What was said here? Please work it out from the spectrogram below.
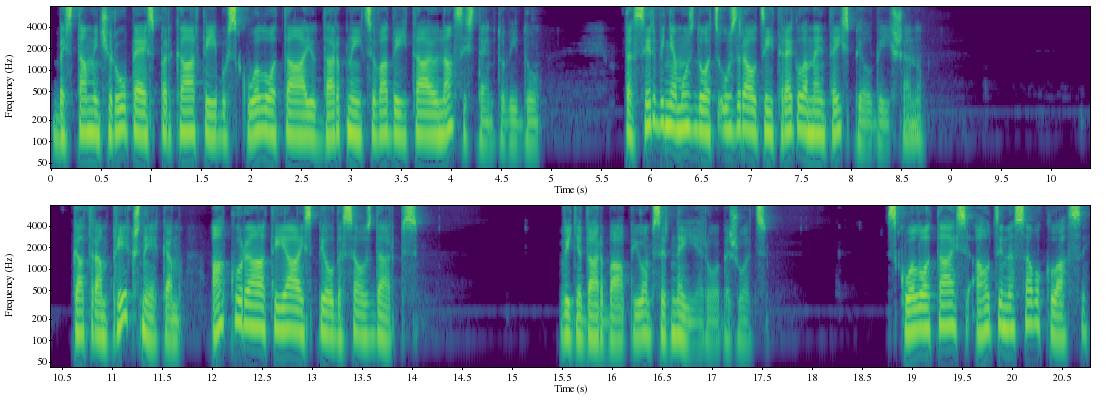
Bez tam viņš rūpējas par kārtību skolotāju, darbnīcu vadītāju un asistentu vidū. Tas ir viņam uzdots uzraudzīt reglamenta izpildīšanu. Katram priekšniekam akurāti jāizpilda savs darbs. Viņa darba apjoms ir neierobežots. Skolotājs audzina savu klasi.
